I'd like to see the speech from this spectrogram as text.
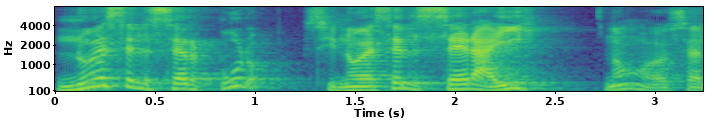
no es el ser puro, sino es el ser ahí, ¿no? O sea,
